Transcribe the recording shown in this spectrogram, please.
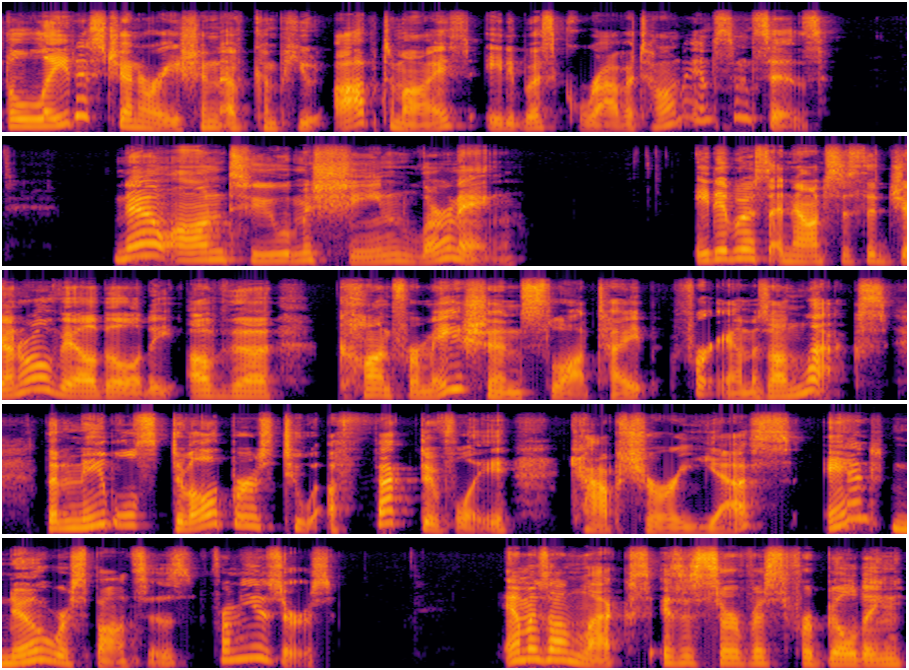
the latest generation of compute optimized AWS Graviton instances. Now, on to machine learning. AWS announces the general availability of the confirmation slot type for Amazon Lex that enables developers to effectively capture yes and no responses from users. Amazon Lex is a service for building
